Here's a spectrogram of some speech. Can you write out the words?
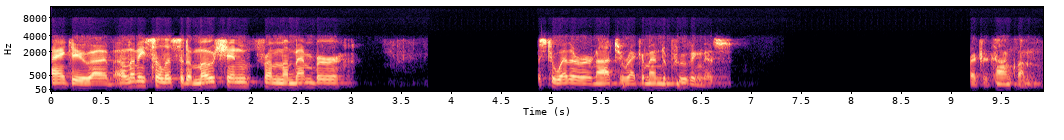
Thank you. Uh, let me solicit a motion from a member as to whether or not to recommend approving this? Director Conklin.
